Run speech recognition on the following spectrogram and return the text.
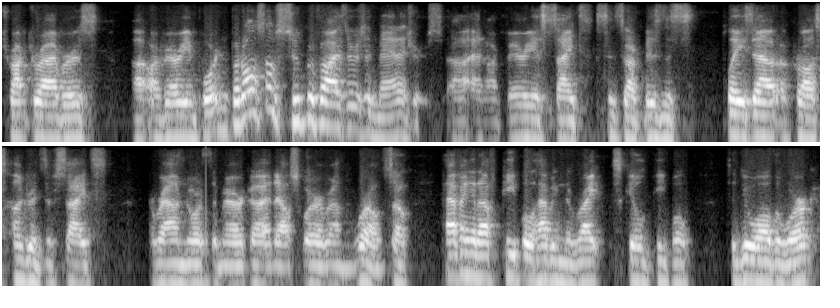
truck drivers, uh, are very important, but also supervisors and managers uh, at our various sites, since our business plays out across hundreds of sites around North America and elsewhere around the world. So having enough people, having the right skilled people to do all the work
